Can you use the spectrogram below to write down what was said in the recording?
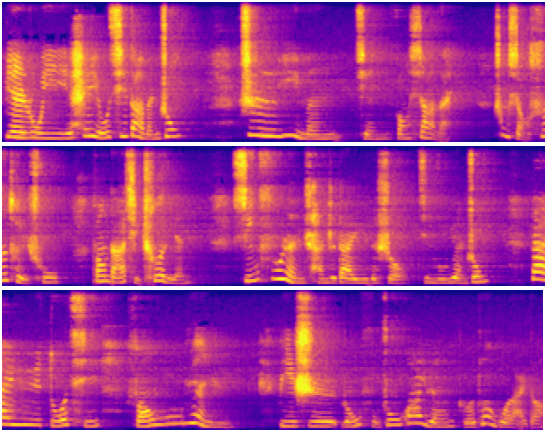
便入一黑油漆大门中，至一门前方下来，众小厮退出。方打起车帘，邢夫人缠着黛玉的手进入院中，黛玉夺其房屋院宇，必是荣府中花园隔断过来的。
